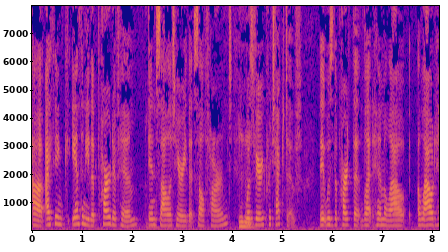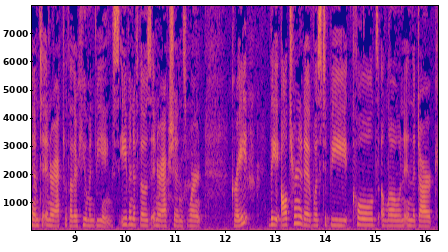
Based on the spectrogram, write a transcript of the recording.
uh, I think Anthony, the part of him in solitary that self harmed, Mm-hmm. was very protective. It was the part that let him allow allowed him to interact with other human beings, even if those interactions weren't great. The alternative was to be cold, alone in the dark,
